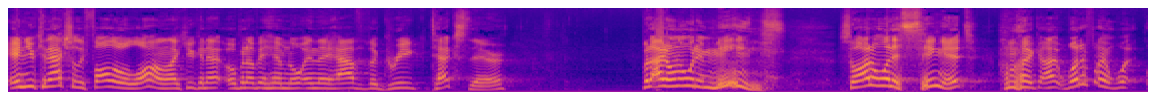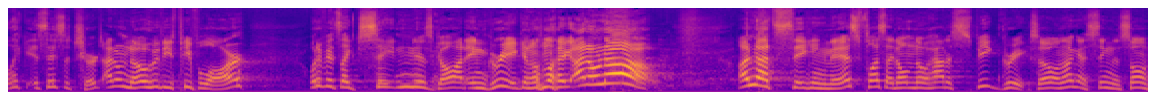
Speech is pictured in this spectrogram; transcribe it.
And you can actually follow along. Like you can open up a hymnal and they have the Greek text there. But I don't know what it means. So I don't want to sing it. I'm like, I, what if I, what, like, is this a church? I don't know who these people are. What if it's like Satan is God in Greek? And I'm like, I don't know. I'm not singing this. Plus, I don't know how to speak Greek, so I'm not going to sing the song.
